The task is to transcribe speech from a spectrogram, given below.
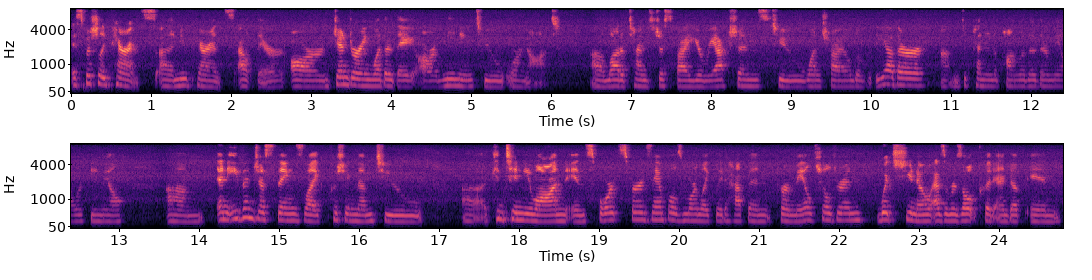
especially parents, uh, new parents out there, are gendering whether they are meaning to or not. a lot of times, just by your reactions to one child over the other, um, dependent upon whether they're male or female. Um, and even just things like pushing them to uh, continue on in sports, for example, is more likely to happen for male children, which, you know, as a result could end up in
